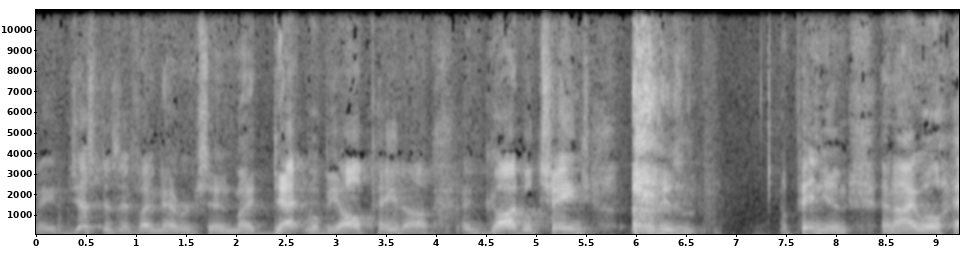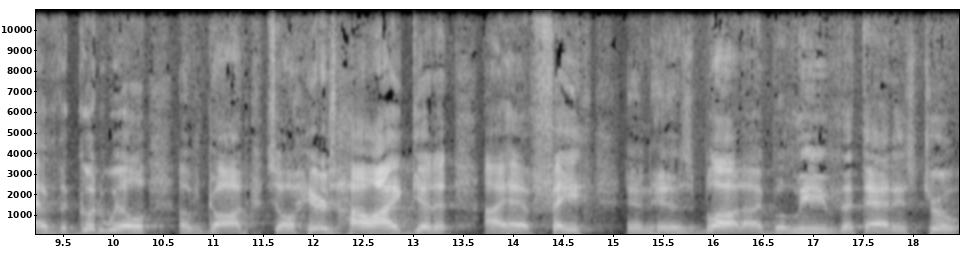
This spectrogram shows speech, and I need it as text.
made just as if I never sinned. My debt will be all paid off, and God will change his opinion, and I will have the goodwill of God. So here's how I get it I have faith in his blood. I believe that that is true.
